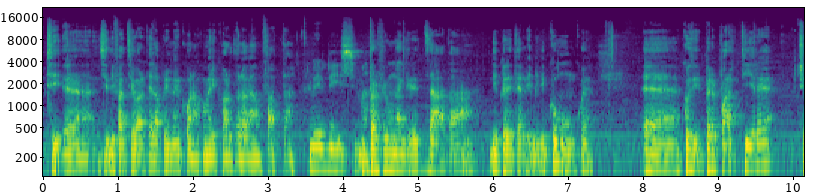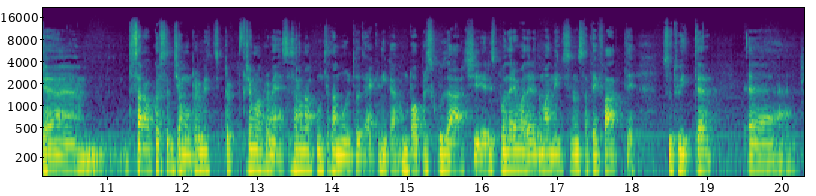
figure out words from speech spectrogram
Sì, eh, sì, difatti guardate la prima icona, come ricordo, l'avevamo fatta. Bellissima. Proprio una grezzata di quelle terribili. Comunque, eh, così, per partire c'è sarà questo diciamo premessa, facciamo una premessa sarà una puntata molto tecnica un po' per scusarci risponderemo a delle domande che ci sono state fatte su Twitter. Eh,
